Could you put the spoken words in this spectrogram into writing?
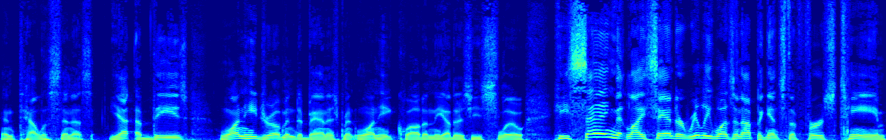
and Telesinus? Yet of these, one he drove into banishment, one he quelled, and the others he slew. He's saying that Lysander really wasn't up against the first team.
